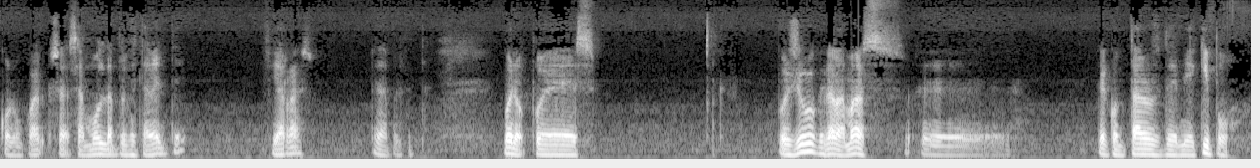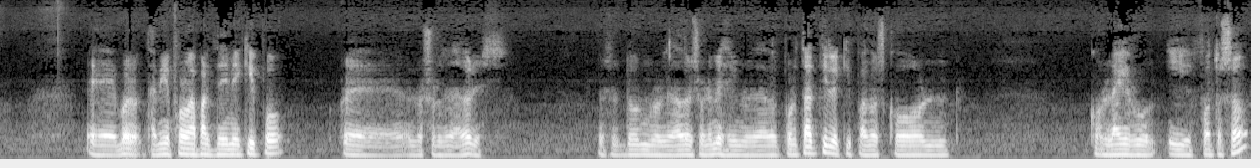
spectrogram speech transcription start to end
con lo cual se amolda perfectamente, cierras queda perfecta. Bueno, pues. Pues yo creo que nada más eh, que contaros de mi equipo. Eh, bueno, también forma parte de mi equipo eh, los ordenadores. Los, dos, un ordenador sobre mesa y un ordenador portátil equipados con con Lightroom y Photoshop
